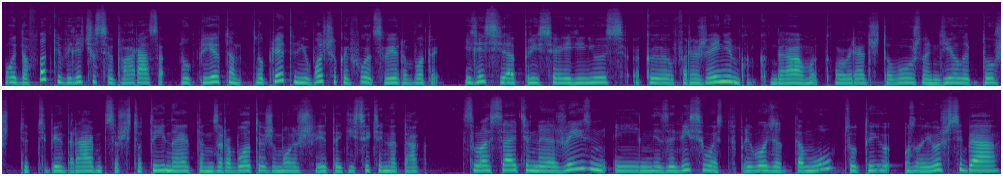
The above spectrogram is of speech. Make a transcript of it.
мой доход увеличился в два раза, но при этом, но при этом я больше кайфую от своей работы. И здесь я присоединюсь к выражениям, когда вот говорят, что нужно делать то, что тебе нравится, что ты на этом заработаешь, можешь, и это действительно так. Самостоятельная жизнь и независимость приводят к тому, что ты узнаешь себя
